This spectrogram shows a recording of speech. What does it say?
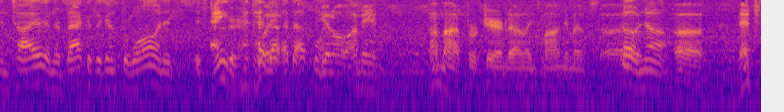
and tired, and their back is against the wall, and it's it's anger at that, Well, at that point. You know, I mean, I'm not for tearing down these monuments. Uh, Oh no! Uh, that's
